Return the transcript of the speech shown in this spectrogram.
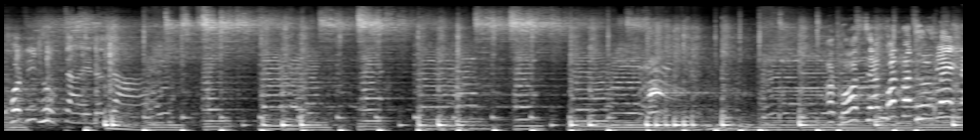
อคนที่ถูกใจนะจ๊ะอ่ขอเสียงคนมาถึงเลย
